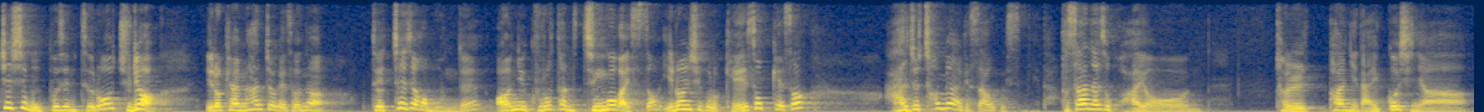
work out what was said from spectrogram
75%로 줄여! 이렇게 하면 한쪽에서는 대체제가 뭔데? 아니, 그렇다는 증거가 있어? 이런 식으로 계속해서 아주 첨예하게 싸우고 있습니다. 부산에서 과연 결판이 날 것이냐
